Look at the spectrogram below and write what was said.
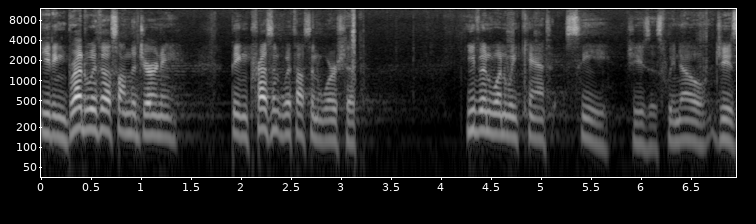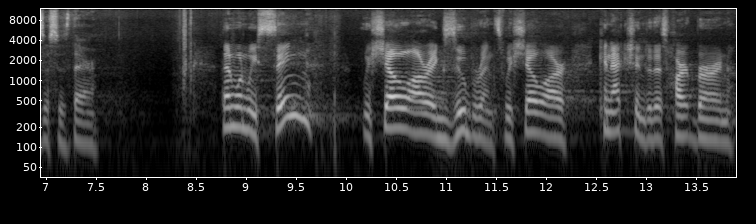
eating bread with us on the journey, being present with us in worship. Even when we can't see Jesus, we know Jesus is there. Then when we sing, we show our exuberance, we show our connection to this heartburn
